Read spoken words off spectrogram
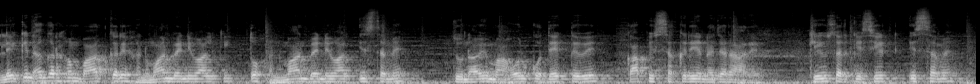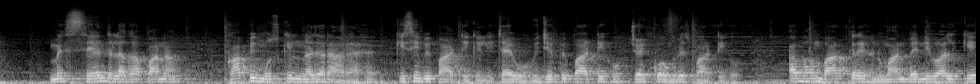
लेकिन अगर हम बात करें हनुमान बेनीवाल की तो हनुमान बेनीवाल इस समय चुनावी माहौल को देखते हुए काफ़ी सक्रिय नज़र आ रहे हैं। खीवसर की सीट इस समय? में सेंध लगा पाना काफ़ी मुश्किल नज़र आ रहा है किसी भी पार्टी के लिए, चाहे वो बीजेपी पार्टी हो, चाहे कांग्रेस पार्टी हो। अब हम बात करें हनुमान बेनीवाल के,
